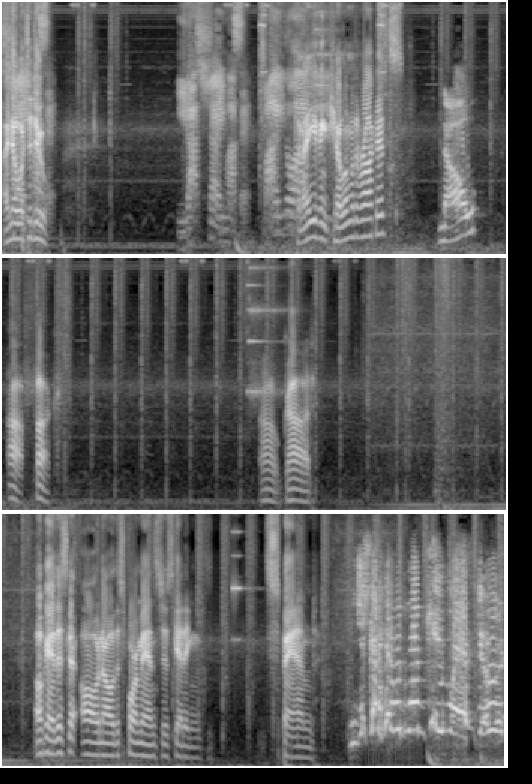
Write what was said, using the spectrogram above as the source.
I know what to do. Can I even kill him with rockets? No. Oh, fuck. Oh, God. Okay, this guy- oh no, this poor man's just getting spammed. You just gotta hit him with one ki blast, dude!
